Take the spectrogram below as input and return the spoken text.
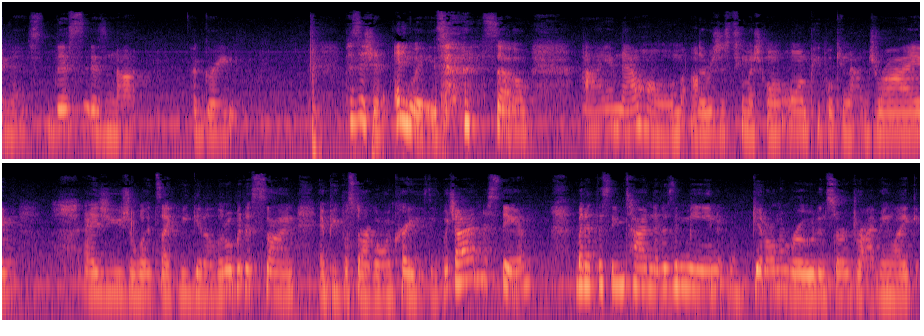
this is not a great position. Anyways, so I am now home. Um, there was just too much going on. People cannot drive as usual it's like we get a little bit of sun and people start going crazy which i understand but at the same time that doesn't mean get on the road and start driving like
